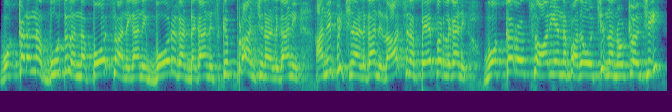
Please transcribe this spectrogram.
ఒక్కడన్నా బూతులన్న పోట్స్ అని కానీ బోరుగడ్డ కానీ స్క్రిప్ట్ రాంచిన వాళ్ళు కానీ అనిపించిన వాళ్ళు కానీ రాసిన పేపర్లు కానీ ఒక్కరోజు సారీ అన్న పదం వచ్చిందా నోట్లోంచి?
